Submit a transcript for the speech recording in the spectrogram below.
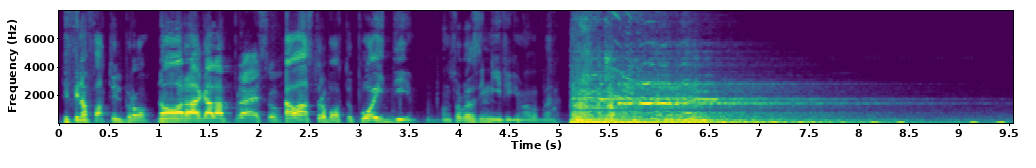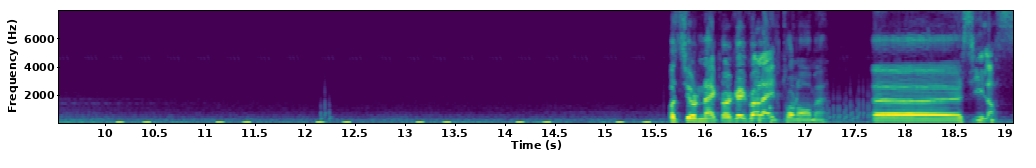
Che fine ha fatto il bro? No, raga, l'ha preso. Ciao, Astrobot, puoi D. Non so cosa significhi, ma va bene. What's your name? Ok, qual è il tuo nome? Eh, Silas,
